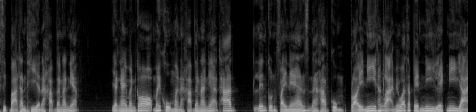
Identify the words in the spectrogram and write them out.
80 บาททันทีนะครับ ดังนั้นเนี่ยยังไงมันก็ไม่คุ้มนะครับ ดังนั้นเนี่ยถ้า เล่นกลุ่ม finance นะครับกลุ่มปล่อยหนี้ทั้งหลายไม่ว่าจะเป็นหนี้เล็กหนี้ใหญ่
